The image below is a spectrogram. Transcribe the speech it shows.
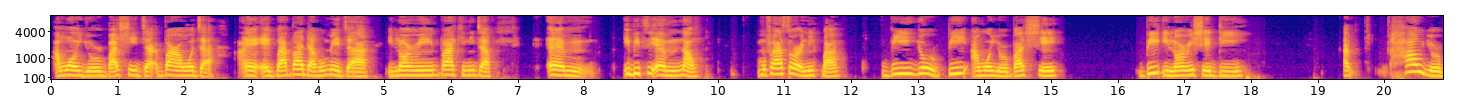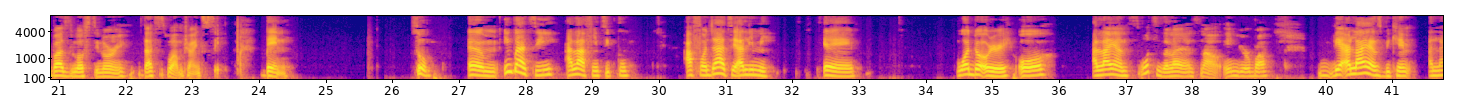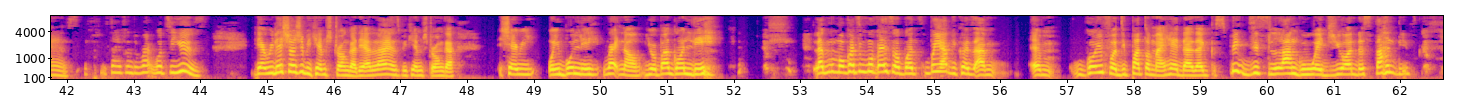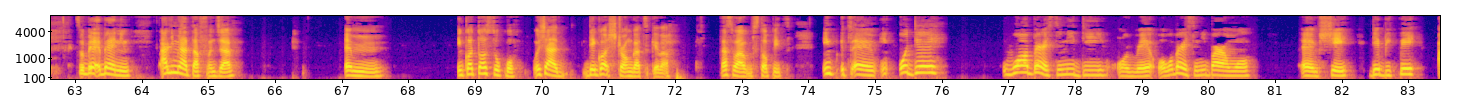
àwọn Yorùbá ṣe bára wọn jà. Ẹ̀gbá bá Dahomey jà Ìlọrin bá kìíní jà. Um, ibi tí um, now mo fẹ́ sọ̀rọ̀ nípa bí àwọn Yorùbá ṣe bí Ìlọrin ṣe di uh, how Yorùbás lost Ìlọrin that is what I'm trying to say. Bẹ́ẹ̀ni so um, nígbà tí Aláàfin ti kú Àfọ̀njá àti Álímì wọ́dọ̀ rẹ̀ or alliance what is alliance now in Yoruba their alliance became alliance is that even the right word to use their relationship became stronger. Their alliance became stronger. Sherry òyìnbó le. Right now yorùbá gan le. Like mo mọ nǹkan tí mo fẹ́ sọ but but yeah, because i'm um, going for the part of my head that like speak this language you understand it? So bẹ́ẹ̀ bẹ́ẹ̀ ni. Alimi àtàfọ̀njá um, nǹkan tó so pọ̀ ó ṣáà they got stronger together. That's why i will stop it ó dé wọ́n bẹ̀rẹ̀ sí ní di ọ̀rẹ́ or wọ́n bẹ̀rẹ̀ sí ní bára wọn um, ṣe débi pé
